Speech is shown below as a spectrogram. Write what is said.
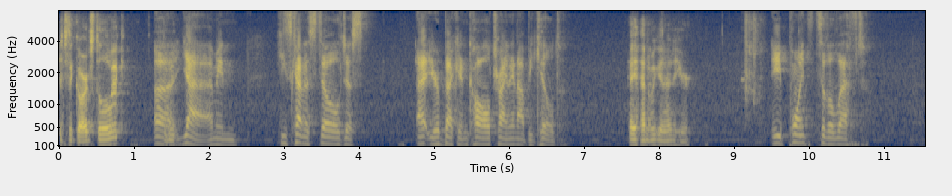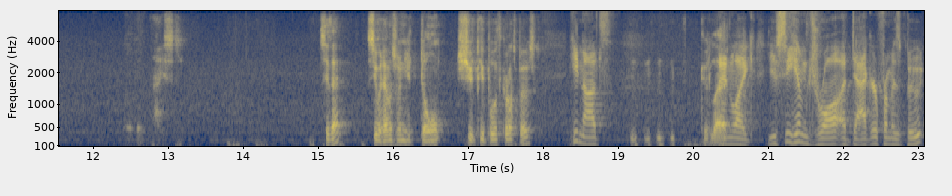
Is the guard still awake? Uh, yeah, I mean, he's kind of still just at your beck and call, trying to not be killed. Hey, how do we get out of here? He points to the left. Nice. See that? See what happens when you don't shoot people with crossbows? He nods. Good lad. and like you see him draw a dagger from his boot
